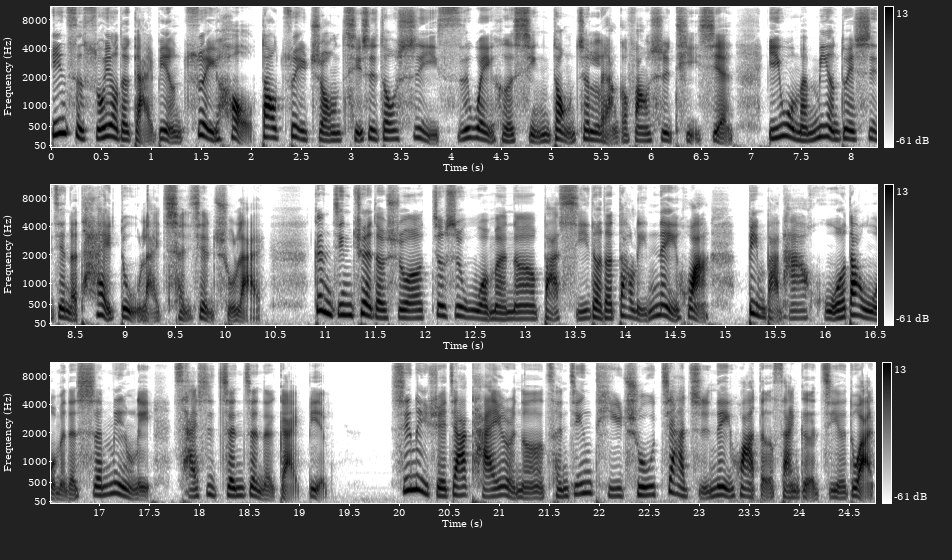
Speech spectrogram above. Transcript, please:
因此，所有的改变，最后到最终，其实都是以思维和行动这两个方式体现，以我们面对事件的态度来呈现出来。更精确的说，就是我们呢，把习得的道理内化，并把它活到我们的生命里，才是真正的改变。心理学家凯尔呢，曾经提出价值内化的三个阶段，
